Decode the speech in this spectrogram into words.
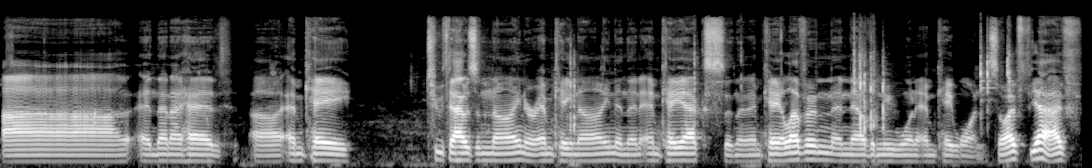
Uh, and then I had uh, MK 2009 or MK9, and then MKX, and then MK11, and now the new one MK1. So I've yeah I've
